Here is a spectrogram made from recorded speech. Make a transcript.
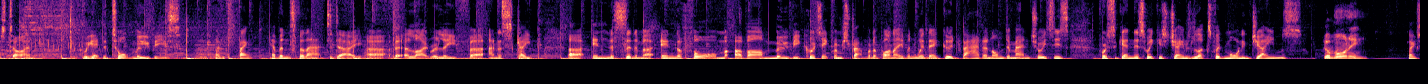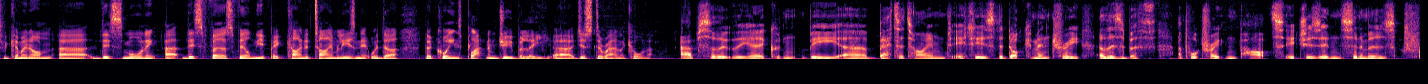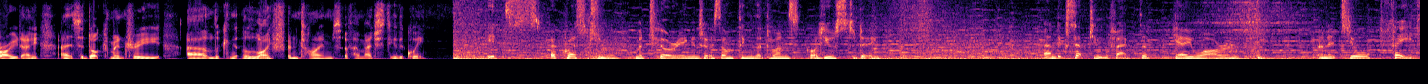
Christmas time, we get to talk movies. And thank heavens for that today. Uh, a bit of light relief uh, and escape uh, in the cinema in the form of our movie critic from Stratford upon Avon with their good, bad, and on demand choices. For us again this week is James Luxford. Morning, James. Good morning. Thanks for coming on uh, this morning. Uh, this first film you picked, kind of timely, isn't it? With uh, the Queen's Platinum Jubilee uh, just around the corner. Absolutely, it couldn't be uh, better timed. It is the documentary Elizabeth, A Portrait in Parts. It is in cinemas Friday, and it's a documentary uh, looking at the life and times of Her Majesty the Queen. It's a question maturing into something that one's got used to doing. And accepting the fact that here you are and, and it's your fate.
